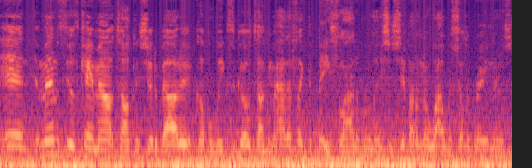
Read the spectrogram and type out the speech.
and Amanda Seales came out talking shit about it a couple weeks ago, talking about how that's like the baseline of a relationship. I don't know why we're celebrating this.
